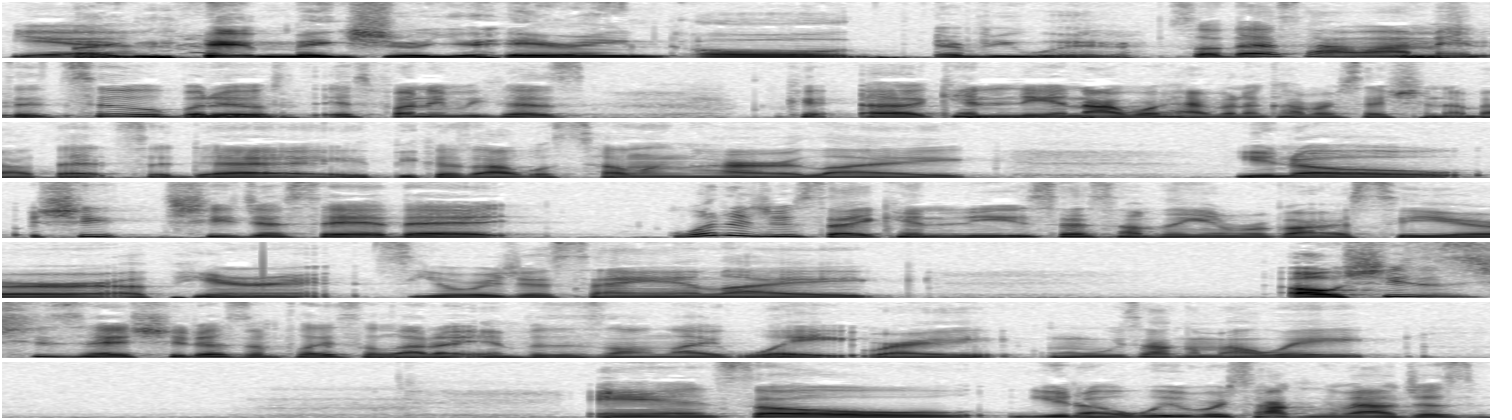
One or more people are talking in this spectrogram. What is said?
Yeah. Like make sure your hair ain't all everywhere. So that's how I You meant should- it too. But yeah. it was, it's funny because uh, Kennedy and I were having a conversation about that today because I was telling her like, you know, she she just said that. What did you say, Kennedy? You said something in regards to your appearance. You were just saying like, oh, she's she said she doesn't place a lot of emphasis on like weight, right? When we talking about weight. And so, you know, we were talking about just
